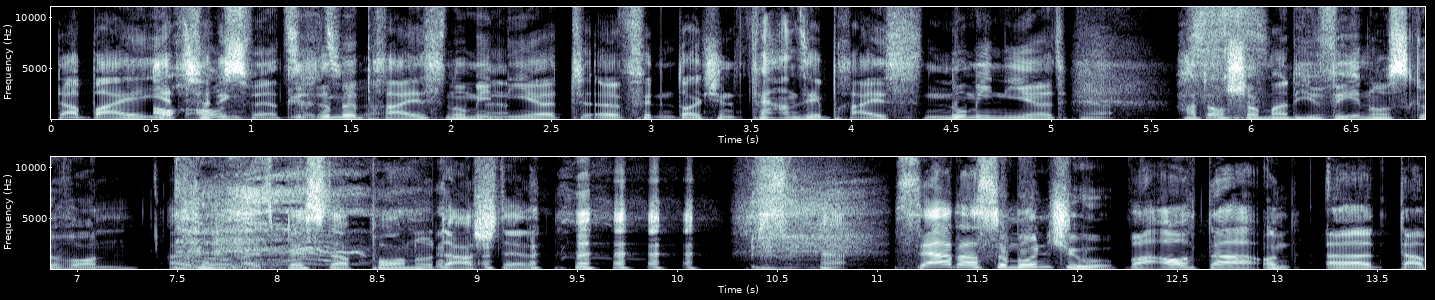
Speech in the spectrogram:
dabei. Auch Jetzt für auswärts den Grimme-Preis nominiert, äh, für den Deutschen Fernsehpreis nominiert. Ja. Hat auch schon mal die Venus gewonnen, also als bester Pornodarsteller. Serdar Somuncu war auch da und äh, da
